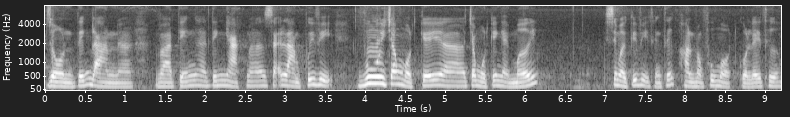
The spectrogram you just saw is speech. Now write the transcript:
dồn tiếng đàn à, và tiếng à, tiếng nhạc nó sẽ làm quý vị vui trong một cái trong một cái ngày mới. Xin mời quý vị thưởng thức Hòn Vọng Phu một của Lê Thương.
